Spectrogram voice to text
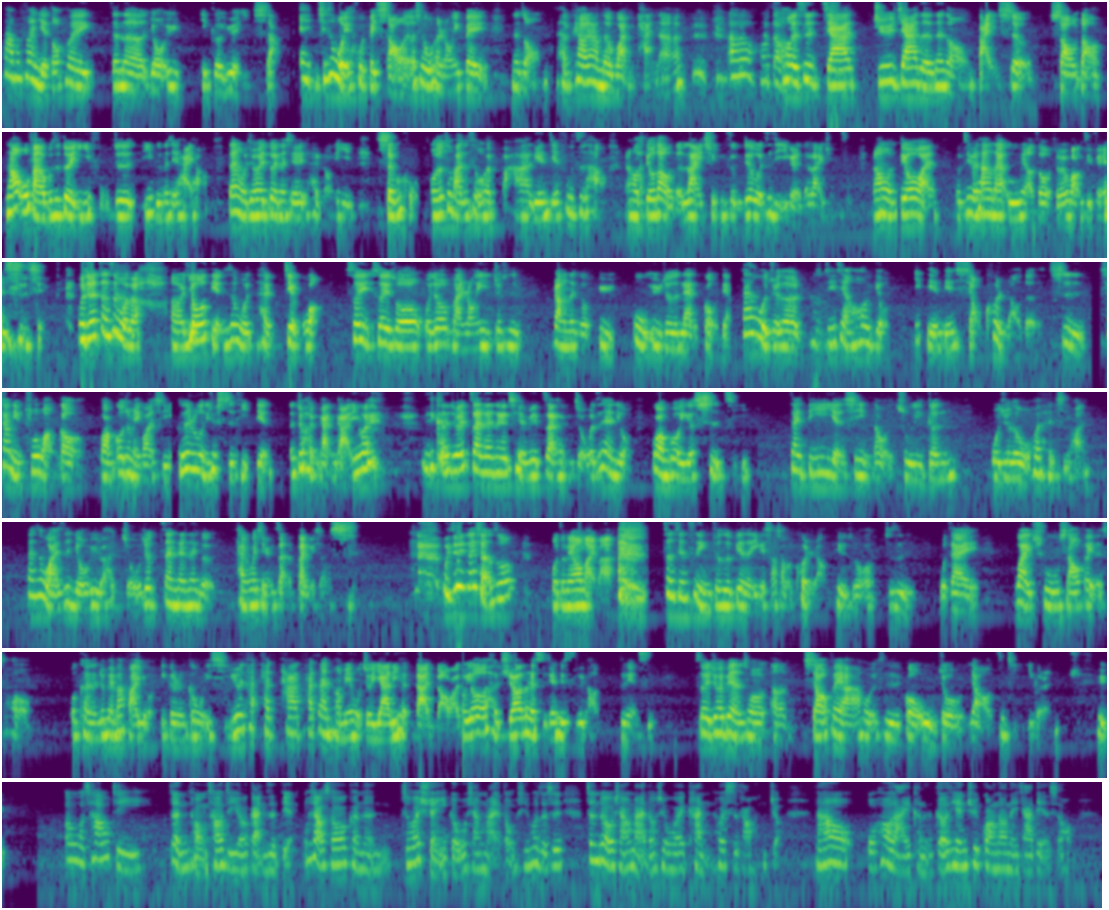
大部分也都会真的犹豫一个月以上。哎，其实我也会被烧哎，而且我很容易被那种很漂亮的碗盘啊，哦，我懂，或者是家居家的那种摆设。烧到，然后我反而不是对衣服，就是衣服那些还好，但我就会对那些很容易生火。我的做法就是我会把它连接复制好，然后丢到我的赖群组，就是我自己一个人的赖群组。然后我丢完，我基本上大概五秒之后，我就会忘记这件事情。我觉得这是我的呃优点，就是我很健忘，所以所以说我就蛮容易就是让那个欲物欲就是 let go 这样。但是我觉得极简后有。一点点小困扰的是，像你说网购网购就没关系，可是如果你去实体店，那就很尴尬，因为 你可能就会站在那个前面站很久。我之前有逛过一个市集，在第一眼吸引到我的注意，跟我觉得我会很喜欢，但是我还是犹豫了很久，我就站在那个摊位前面站了半个小时，我就在想说，我真的要买吗？这件事情就是变成一个小小的困扰。譬如说，就是我在外出消费的时候。我可能就没办法有一个人跟我一起，因为他他他他站旁边，我就压力很大，你知道吗？我又很需要那个时间去思考这件事，所以就会变成说，嗯，消费啊，或者是购物，就要自己一个人去。哦，我超级认同，超级有感这点。我小时候可能只会选一个我想买的东西，或者是针对我想要买的东西，我会看，会思考很久。然后我后来可能隔天去逛到那家店的时候。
